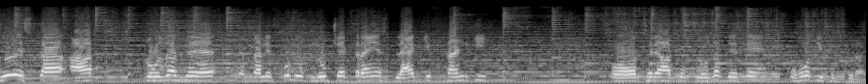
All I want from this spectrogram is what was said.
ये इसका आप क्लोजअप जो है पहले फुल लुक चेक कराएँ इस ब्लैक की फ्रंट की और फिर आपको क्लोजअप देते हैं, बहुत ही खूबसूरत।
